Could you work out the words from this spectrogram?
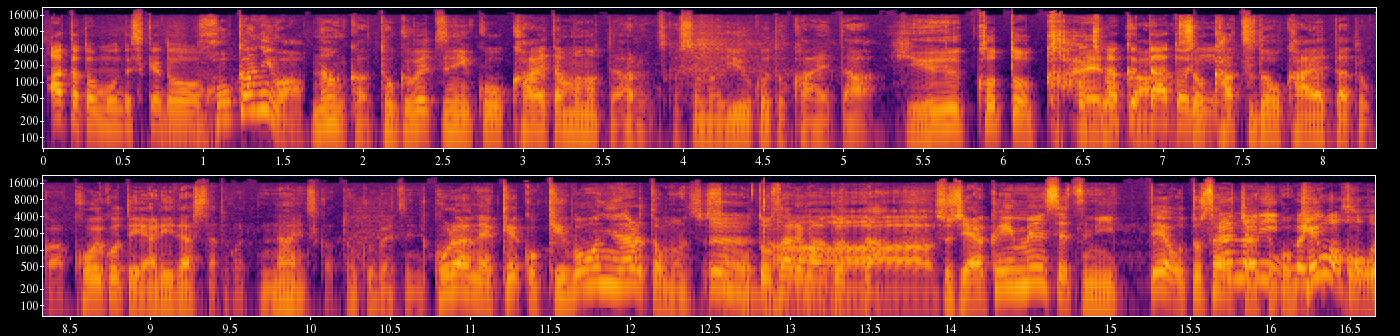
あったと思うんですけど、他にはなんか特別にこう変えたものってあるんですか？その言うこと変えた。言うこと変える落ちまくった後に。そう活動変えたとかこういうことやりだしたとかってないんですか？特別に。これはね結構希望になると思うんですよ、その落とされまくった。そして役員面接に行って落とされちゃうってこ結構多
